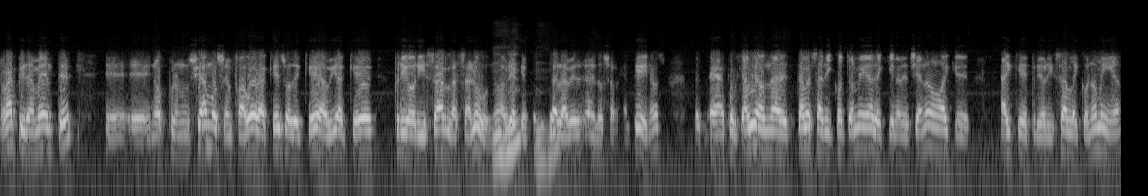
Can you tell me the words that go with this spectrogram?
rápidamente eh, eh, nos pronunciamos en favor aquello de que había que priorizar la salud, no habría que priorizar la vida de los argentinos, eh, porque había una estaba esa dicotomía de quienes decían no hay que hay que priorizar la economía,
